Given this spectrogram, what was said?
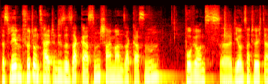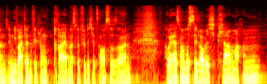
das Leben führt uns halt in diese Sackgassen, scheinbaren Sackgassen, wo wir uns, äh, die uns natürlich dann in die Weiterentwicklung treiben. Das wird für dich jetzt auch so sein. Aber erstmal musst du, glaube ich, klar machen,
